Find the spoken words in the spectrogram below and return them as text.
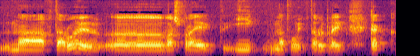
на второй э, ваш проект и на твой второй проект? Как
